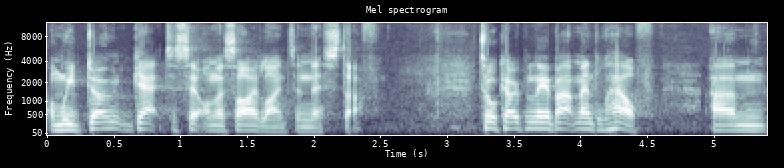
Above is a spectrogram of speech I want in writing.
And we don't get to sit on the sidelines in this stuff. Talk openly about mental health. Um,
